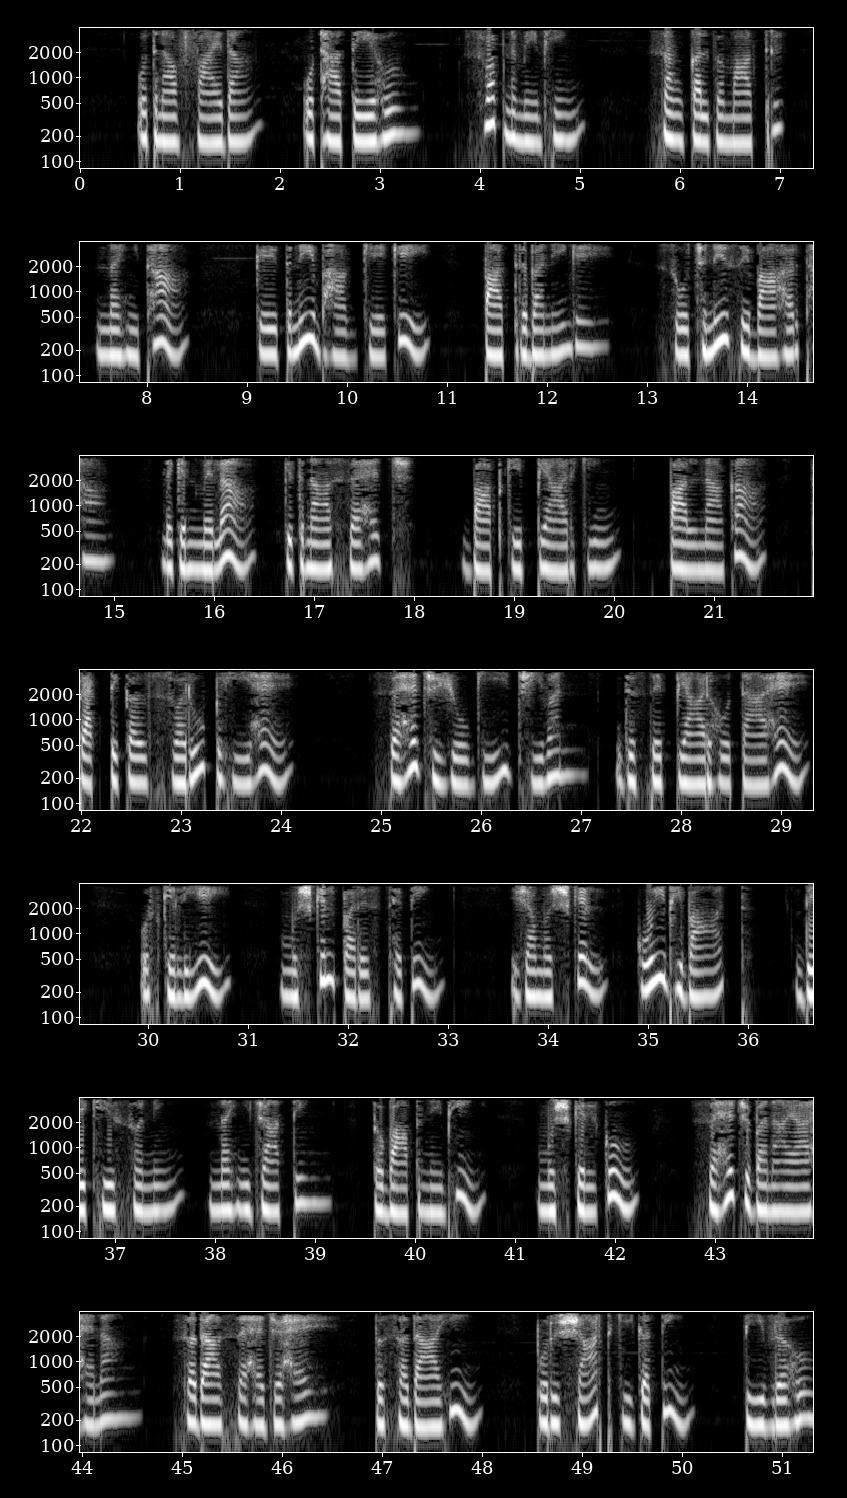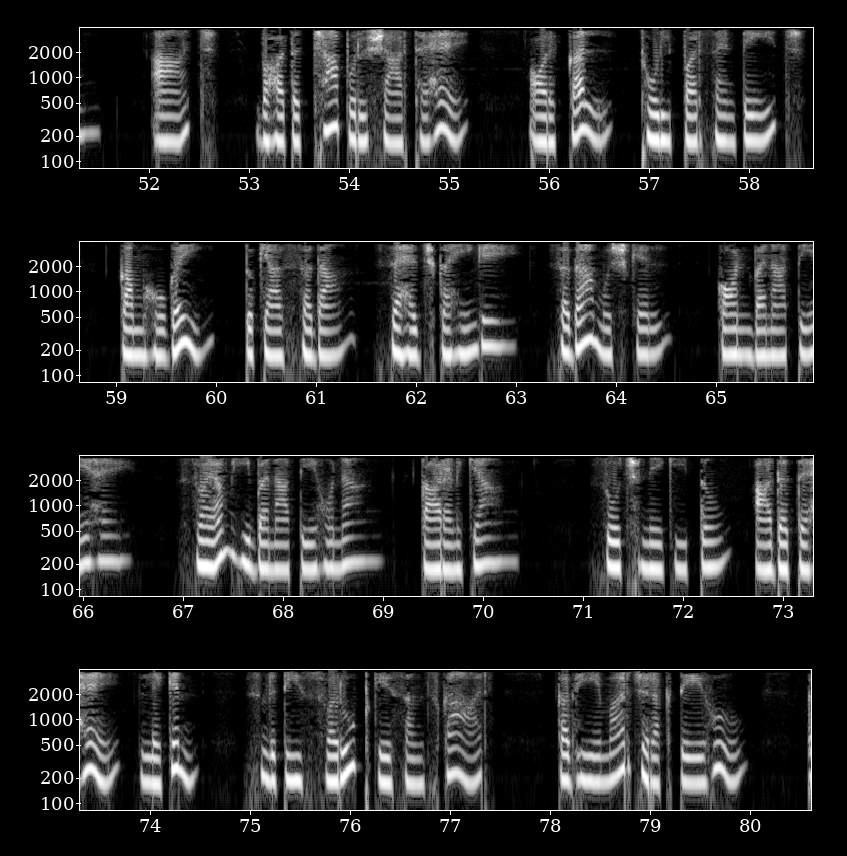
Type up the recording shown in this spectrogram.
उतना फ़ायदा उठाते हो। स्वप्न में भी संकल्प मात्र नहीं था कि इतने भाग्य के पात्र बनेंगे। सोचने से बाहर था। लेकिन मिला कितना सहज, बाप के प्यार की पालना का प्रैक्टिकल स्वरूप ही है सहज योगी जीवन, जिससे प्यार होता है, उसके लिए मुश्किल परिस्थिति या मुश्किल कोई भी बात देखी सुनी नहीं जाती तो बाप ने भी मुश्किल को सहज बनाया है ना। सदा सहज है तो सदा ही पुरुषार्थ की गति तीव्र हो। आज बहुत अच्छा पुरुषार्थ है और कल थोड़ी परसेंटेज कम हो गई तो क्या सदा सहज कहेंगे? सदा मुश्किल कौन बनाते हैं? स्वयं ही बनाते हो ना, कारण क्या? सोचने की तो आदत है, लेकिन स्मृति स्वरूप के संस्कार, कभी मर्ज रखते हो,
